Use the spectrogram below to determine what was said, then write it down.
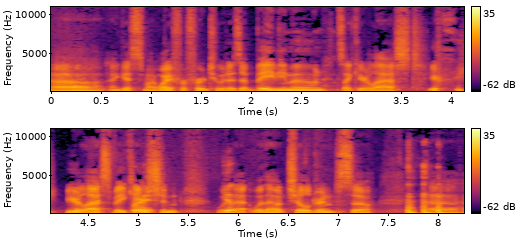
Uh, I guess my wife referred to it as a baby moon. It's like your last your, your last vacation without without children. So uh,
